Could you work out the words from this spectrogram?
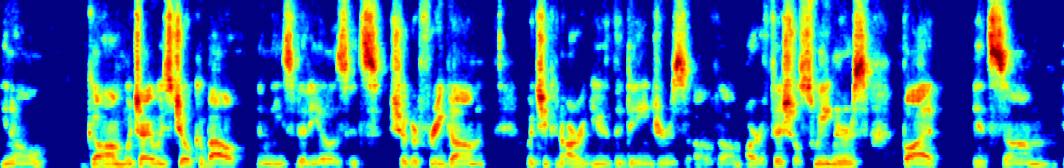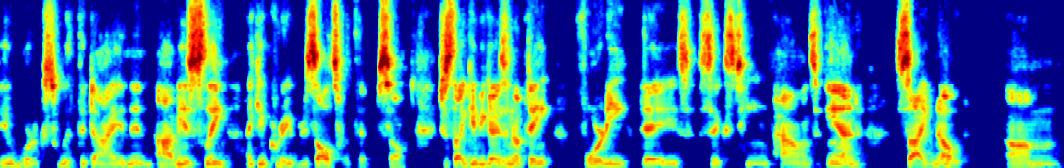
you know, gum, which I always joke about in these videos. It's sugar free gum, which you can argue the dangers of um, artificial sweeteners, but it's um, it works with the diet, and obviously I get great results with it. So just I'd give you guys an update. 40 days, 16 pounds. And side note, um,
